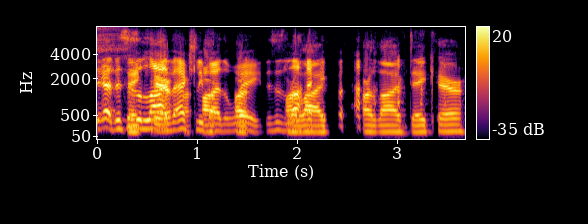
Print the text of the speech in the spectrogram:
yeah, this is a live actually, Our- by the our- way. This is our live. live our live daycare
